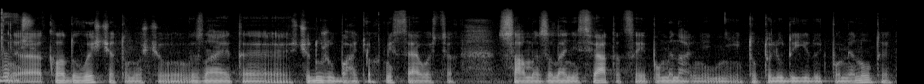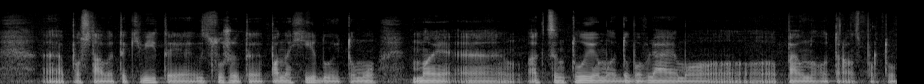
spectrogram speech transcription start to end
Кладовище. е, кладовища, тому що ви знаєте, що дуже в багатьох місцевостях саме зелені свята це і поминальні дні. Тобто люди їдуть пом'янути, е, поставити квіти, відслужити панахіду, і тому ми е, акцентуємо, додаємо певного транспорту,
